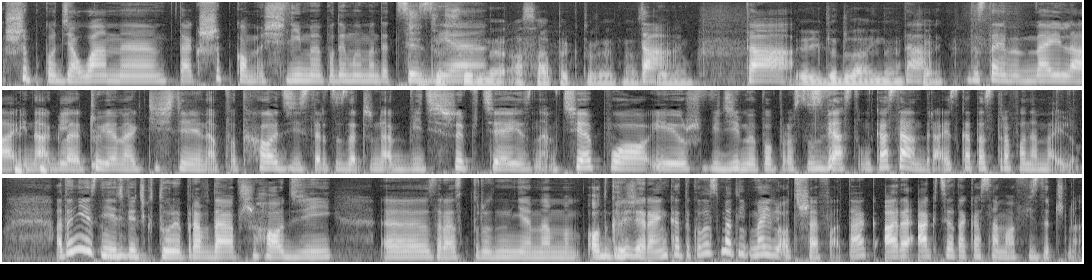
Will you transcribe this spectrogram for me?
szybko działamy, tak, szybko myślimy, podejmujemy Czyli te decyzje. słynne asapy, które nas Tak. gonią Tak. i deadline'y. Tak, dostajemy maila i nagle czujemy, jak ciśnienie nam podchodzi, serce zaczyna bić szybciej, jest nam ciepło i już widzimy po prostu zwiastun. Kassandra, jest katastrofa na mailu. A to nie jest niedźwiedź, który, prawda, przychodzi, e, zaraz, który, nie wiem, nam odgryzie rękę, tylko to jest mail- od szefa, tak? A reakcja taka sama fizyczna.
